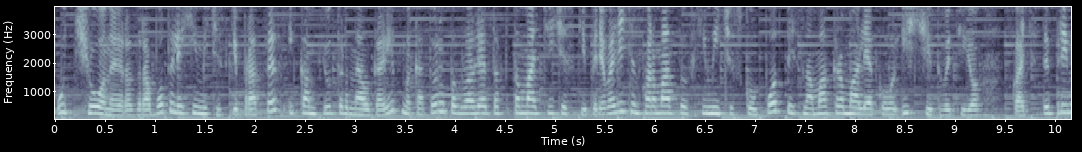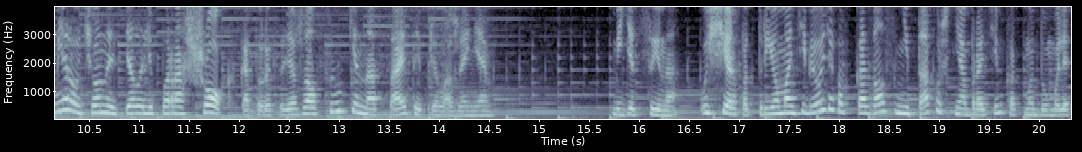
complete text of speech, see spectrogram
Ученые разработали химический процесс и компьютерные алгоритмы, которые позволяют автоматически переводить информацию в химическую подпись на макромолекулы и считывать ее. В качестве примера ученые сделали порошок, который содержал ссылки на сайты и приложения. Медицина. Ущерб от приема антибиотиков оказался не так уж необратим, как мы думали.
